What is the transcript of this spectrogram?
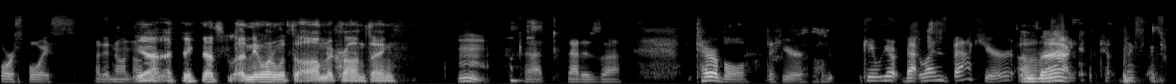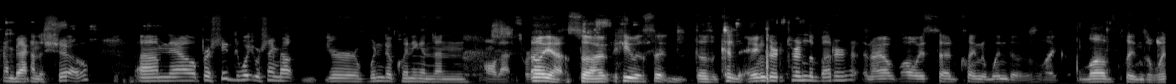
hoarse voice. I didn't know. Yeah, I think that's a new one with the Omicron thing. Mm, that that is uh, terrible to hear. Okay, we are back. Ryan's back here. I'm Um, back. Thanks for, thanks, thanks for coming back on the show. Um, now proceed to what you were saying about your window cleaning and then all that sort of. oh yeah. So I, he was does can anger turn the butter? And I've always said clean the windows like love cleans a window.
